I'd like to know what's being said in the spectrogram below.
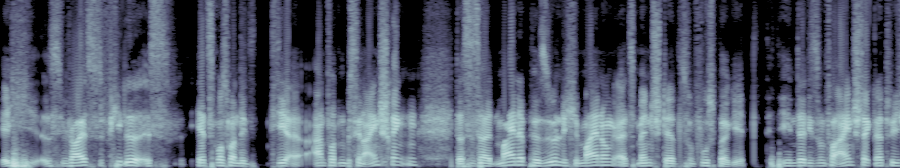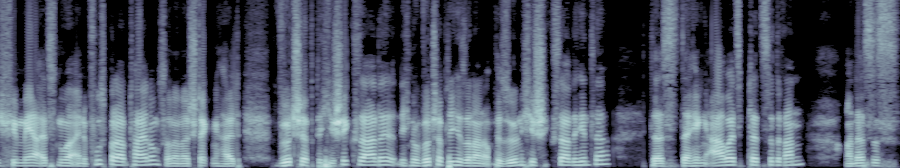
ich, ich weiß, viele ist, jetzt muss man die, die, Antwort ein bisschen einschränken. Das ist halt meine persönliche Meinung als Mensch, der zum Fußball geht. Hinter diesem Verein steckt natürlich viel mehr als nur eine Fußballabteilung, sondern da stecken halt wirtschaftliche Schicksale, nicht nur wirtschaftliche, sondern auch persönliche Schicksale hinter. Das, da hängen Arbeitsplätze dran. Und das ist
